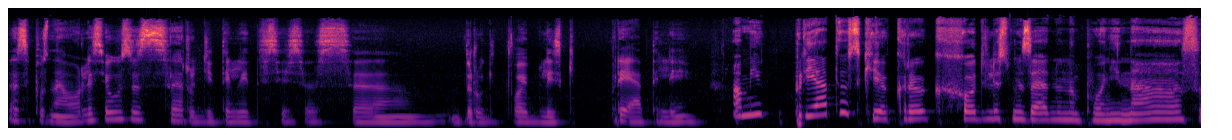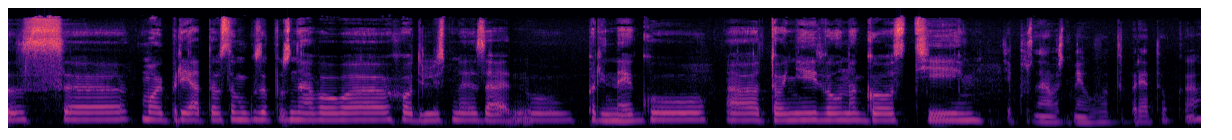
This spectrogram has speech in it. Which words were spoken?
Да запознава ли си го с родителите си, с а, други твои близки приятели? Ами, приятелския кръг. Ходили сме заедно на планина. С а, мой приятел съм го запознавала. Ходили сме заедно при него. А, той ни е идвал на гости. Ти познаваш неговата приятелка?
